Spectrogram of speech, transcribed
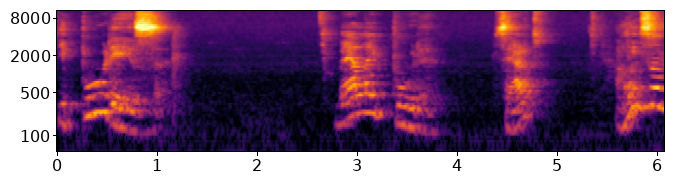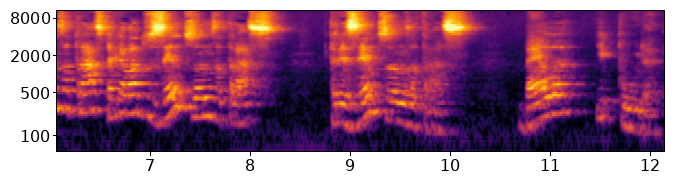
e pureza. Bela e pura, certo? Há muitos anos atrás, pega lá 200 anos atrás, 300 anos atrás, bela e pura.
